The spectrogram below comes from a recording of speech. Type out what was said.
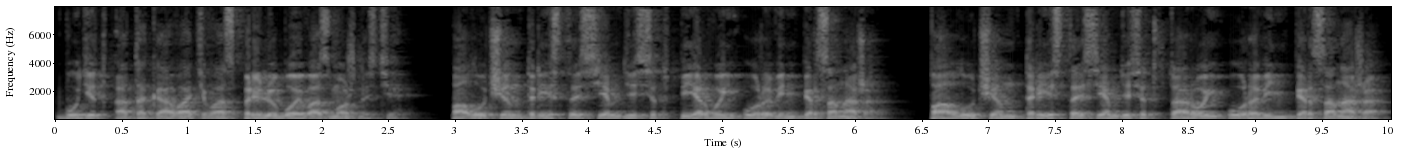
будет атаковать вас при любой возможности. Получен 371 уровень персонажа. Получен 372 уровень персонажа.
